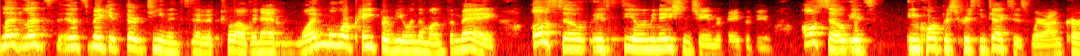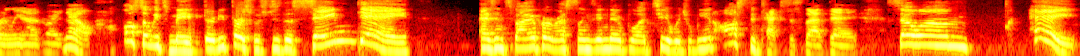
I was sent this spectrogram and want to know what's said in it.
let let's let's make it 13 instead of 12 and add one more pay-per-view in the month of May. Also, it's the Elimination Chamber pay-per-view. Also, it's in Corpus Christi, Texas, where I'm currently at right now. Also, it's May 31st, which is the same day as Inspire Pro Wrestling's In Their Blood 2, which will be in Austin, Texas that day. So, um, hey,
